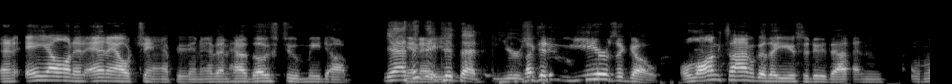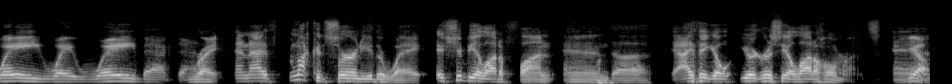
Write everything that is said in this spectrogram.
an AL and an NL champion, and then have those two meet up. Yeah, I think they a- did that years. Ago. Like they do years ago, a long time ago, they used to do that, and way, way, way back then. Right, and I've, I'm not concerned either way. It should be a lot of fun, and uh, I think you'll, you're going to see a lot of home runs. And Yeah.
